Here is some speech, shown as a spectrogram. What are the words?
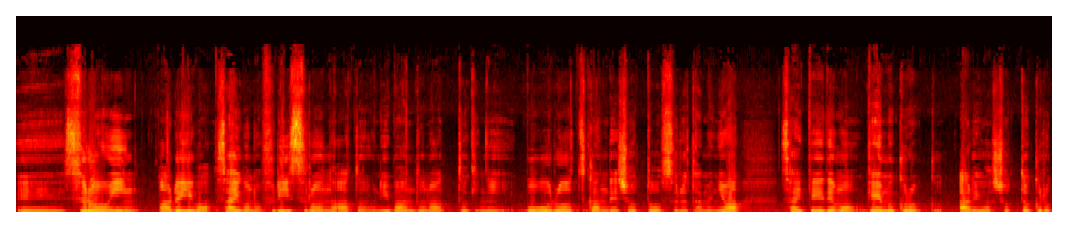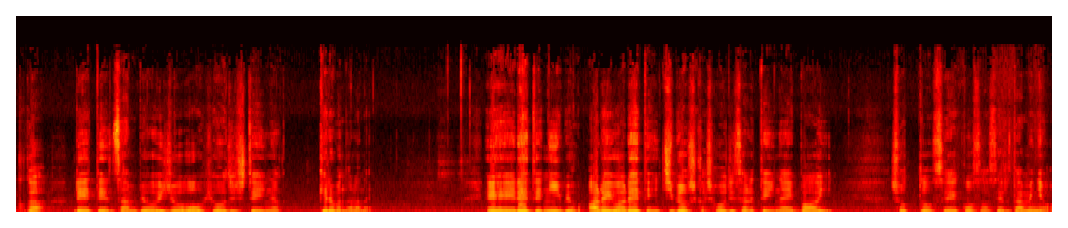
えースローインあるいは最後のフリースローの後のリバウンドの時にボールを掴んでショットをするためには最低でもゲームクロックあるいはショットクロックが0.3秒以上を表示していなければならない。えー0.2秒あるいは0.1秒しか表示されていない場合ショットを成功させるためには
